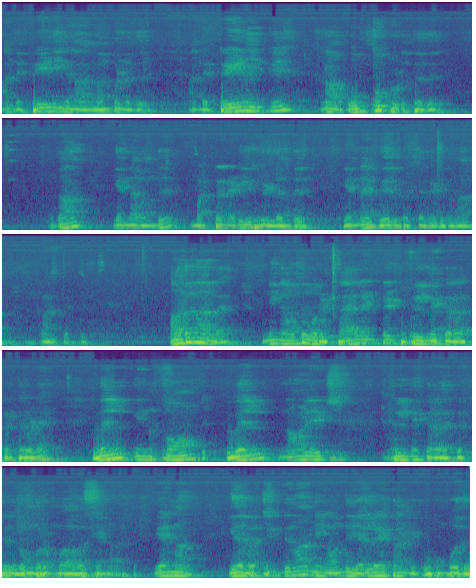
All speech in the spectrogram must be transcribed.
அந்த ட்ரைனிங்கை நான் நம்பினது அந்த ட்ரைனிங்க்கு நான் ஒப்பு கொடுத்தது தான் என்னை வந்து மற்ற நடிகர்கள்லேருந்து என்ன வேறுபட்ட நடிகனாக காண்கிறது அதனால் நீங்கள் வந்து ஒரு டேலண்டட் ஃபில்ம் மேக்கராக இருக்கிறத விட well informed well knowledge film மேக்கராக இருக்கிறது ரொம்ப ரொம்ப அவசியமாக இருக்கு. ஏன்னா இதை வச்சுக்கிட்டு தான் நீங்கள் வந்து எல்லையை தாண்டி போகும்போது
